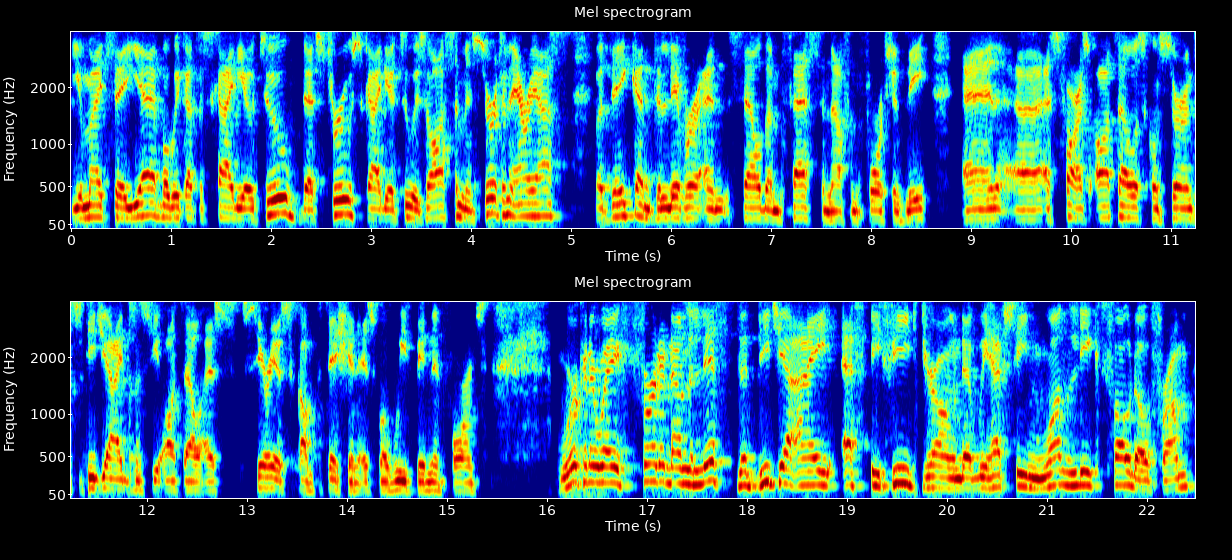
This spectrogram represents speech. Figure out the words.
You might say, yeah, but we got the Skydio 2. That's true. Skydio 2 is awesome in certain areas, but they can deliver and sell them fast enough, unfortunately. And uh, as far as Autel is concerned, DJI doesn't see Autel as serious competition, is what we've been informed. Working our way further down the list, the DJI FPV drone that we have seen one leaked photo from.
